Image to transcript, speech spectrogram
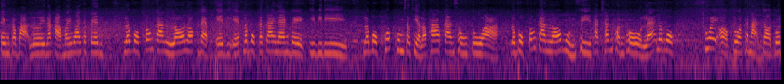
เต็มกระบะเลยนะคะ ไม่ว่าจะเป็นระบบป้องกันล้อล็อกแบบ ABS ระบบกระจายแรงเบรก EBD ระบบควบคุมเสถียรภาพการทรงตัว ระบบป้องกันล้อหมุนฟรี traction control และระบบ ช่วยออกตัวขณะจอดบน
